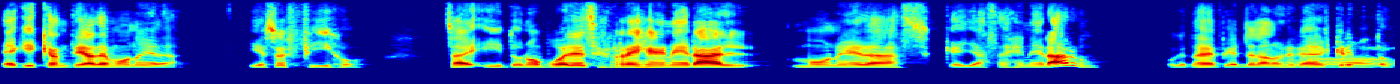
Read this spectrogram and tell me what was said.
X cantidad de moneda. Y eso es fijo. O sea, y tú no puedes regenerar monedas que ya se generaron. Porque entonces pierde la lógica oh. del cripto.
